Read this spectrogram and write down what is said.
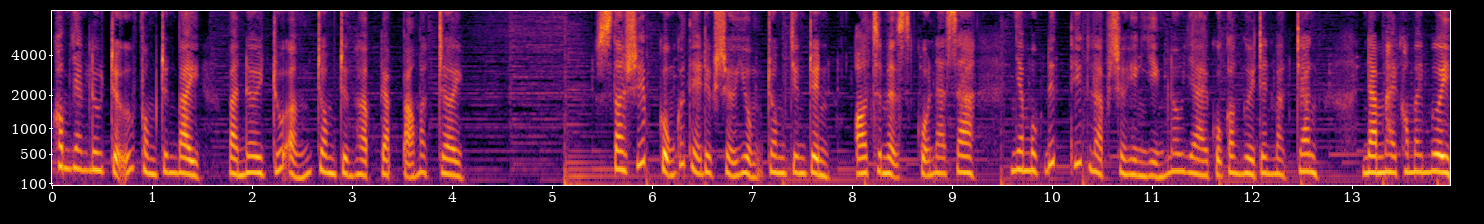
không gian lưu trữ, phòng trưng bày và nơi trú ẩn trong trường hợp gặp bão mặt trời. Starship cũng có thể được sử dụng trong chương trình Artemis của NASA nhằm mục đích thiết lập sự hiện diện lâu dài của con người trên mặt trăng. Năm 2020,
